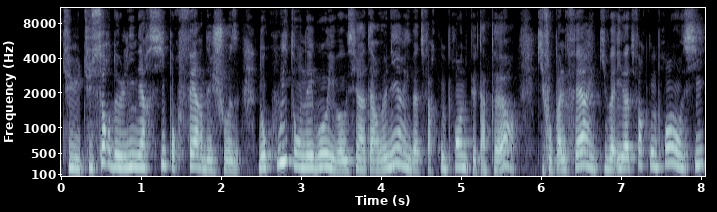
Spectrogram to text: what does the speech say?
tu, tu sors de l'inertie pour faire des choses. Donc oui, ton ego, il va aussi intervenir, il va te faire comprendre que tu as peur, qu'il faut pas le faire et qu'il va, il va te faire comprendre aussi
